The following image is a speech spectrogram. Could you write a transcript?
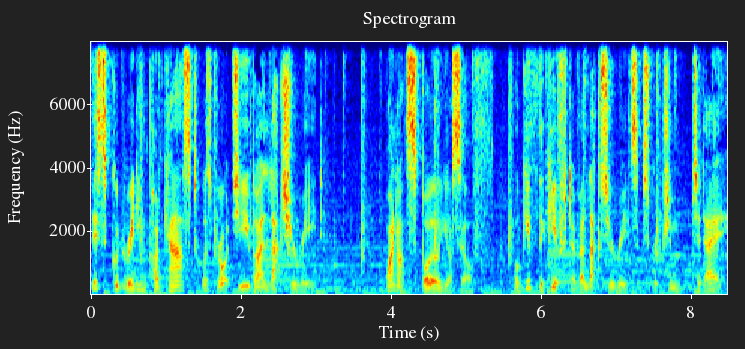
This Good Reading podcast was brought to you by Luxury Read. Why not spoil yourself or give the gift of a Luxury Read subscription today?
